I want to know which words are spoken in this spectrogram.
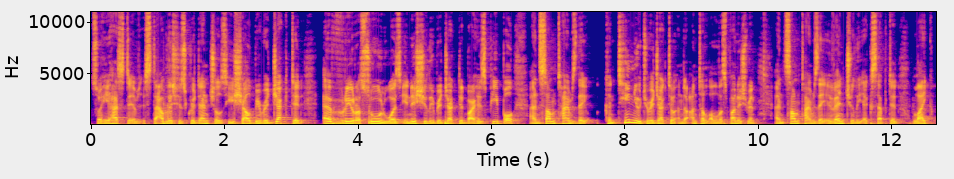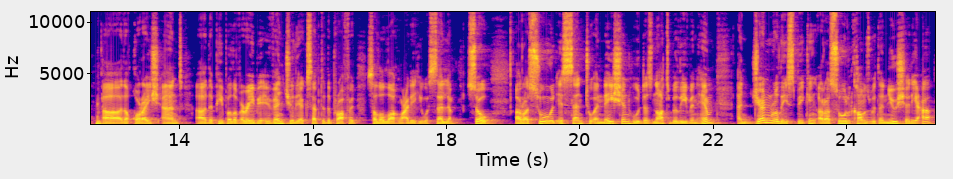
So he has to establish his credentials. He shall be rejected. Every Rasul was initially rejected by his people, and sometimes they continue to reject him until Allah's punishment. And sometimes they eventually accepted, like uh, the Quraysh and uh, the people of Arabia eventually accepted the Prophet. So a Rasul is sent to a nation who does not believe in him. And generally speaking, a Rasul comes with a new Sharia.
